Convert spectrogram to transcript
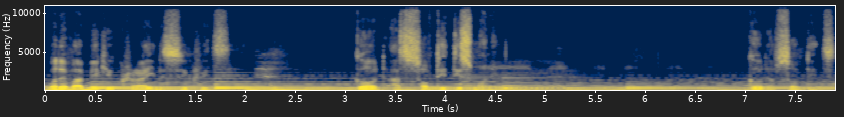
Whatever make you cry in the secret, God has solved it this morning. God has solved it.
